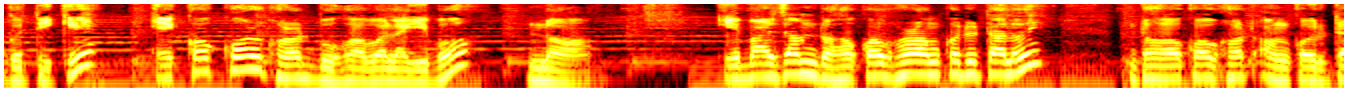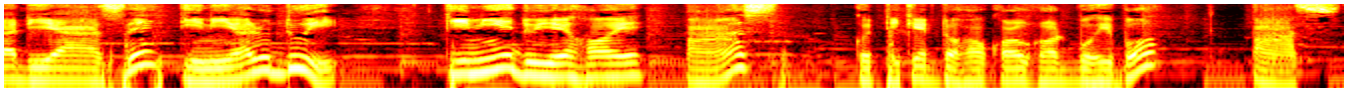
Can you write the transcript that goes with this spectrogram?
গতিকে এককৰ ঘৰত বহুৱাব লাগিব ন। এইবাৰ যাম দশকৰ ঘৰৰ অংক দুটালৈ। দশকৰ ঘৰত অংক দুটা দিয়া আছে তিনি আৰু দুই। তিনিয়ে দুয়ে হয় পাঁচ গতিকে দশকৰ ঘৰত বহিব পাঁচ।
